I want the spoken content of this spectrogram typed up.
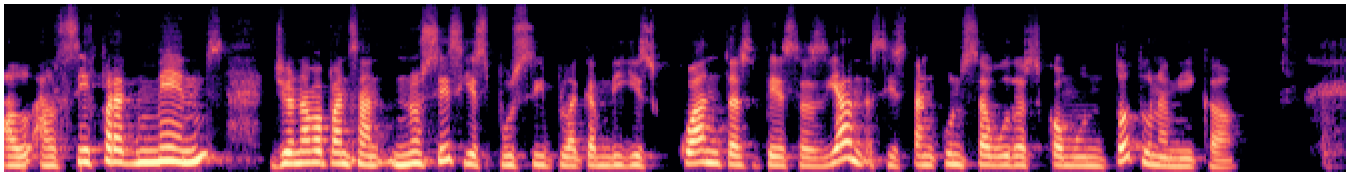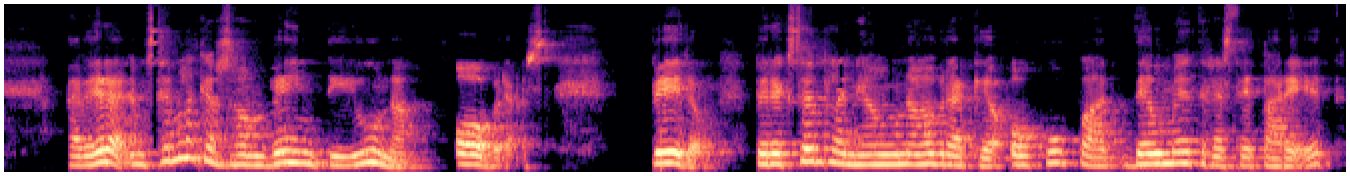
Al, al ser fragments, jo anava pensant, no sé si és possible que em diguis quantes peces hi ha, si estan concebudes com un tot una mica. A veure, em sembla que són 21 obres, però, per exemple, n'hi ha una obra que ocupa 10 metres de paret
